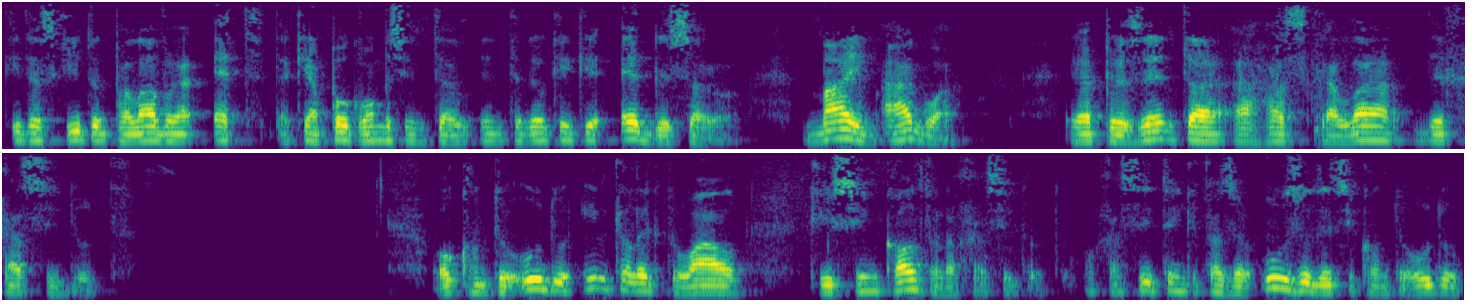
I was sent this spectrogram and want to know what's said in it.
Aqui está escrito a palavra et. Daqui a pouco vamos entender o que é et besaro. Maim, água, representa a Haskalah de Hassidut. O conteúdo intelectual que se encontra no Hassidut. O Hassid tem que fazer uso desse conteúdo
